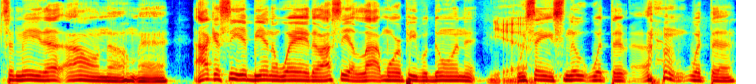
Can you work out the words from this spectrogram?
to me, that I don't know, man. I can see it being a way though. I see a lot more people doing it. Yeah. we seen Snoop with the with the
